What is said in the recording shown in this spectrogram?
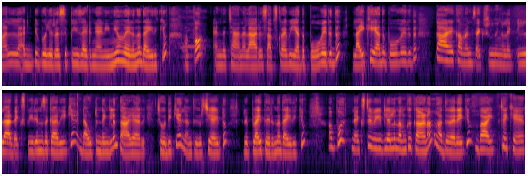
നല്ല അടിപൊളി റെസിപ്പീസായിട്ട് ഞാൻ ഇനിയും വരുന്നതായിരിക്കും. അപ്പോൾ എന്റെ ചാനൽ ആരും സബ്സ്ക്രൈബ് ചെയ്യാതെ പോവരുത്. ലൈക്ക് ചെയ്യാതെ പോവരുത്. താഴെ കമന്റ് സെക്ഷനിൽ നിങ്ങൾ എല്ലാവരുടെ എക്സ്പീരിയൻസ് ഒക്കെ അറിയിക്കുക. ഡൗട്ട് ഉണ്ടെങ്കിലും താഴെ അറി ചോദിക്കുക. ഞാൻ തീർച്ചയായിട്ടും റിപ്ലൈ തരുന്നതായിരിക്കും. അപ്പോൾ നെക്സ്റ്റ് വീഡിയോയിൽ നമുക്ക് കാണാം. അതുവരേക്കും ബൈ ടേക്ക് കെയർ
